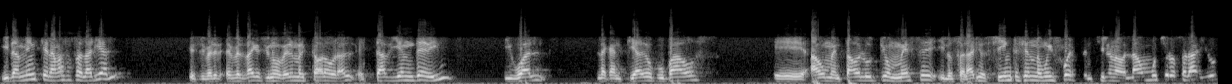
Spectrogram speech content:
Y también que la masa salarial, que es verdad que si uno ve el mercado laboral, está bien débil, igual la cantidad de ocupados eh, ha aumentado en los últimos meses y los salarios siguen creciendo muy fuerte. En Chile no hablamos mucho de los salarios,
